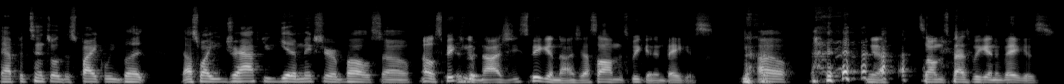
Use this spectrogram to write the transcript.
that potential of the spike week, but that's why you draft. You get a mixture of both. So oh, speaking of Najee, speaking of Najee, I saw him this weekend in Vegas. oh, yeah, saw him this past weekend in Vegas.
